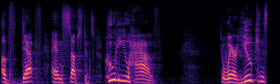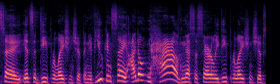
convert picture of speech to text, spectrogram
of depth and substance. Who do you have? To where you can say it's a deep relationship. And if you can say, I don't have necessarily deep relationships,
